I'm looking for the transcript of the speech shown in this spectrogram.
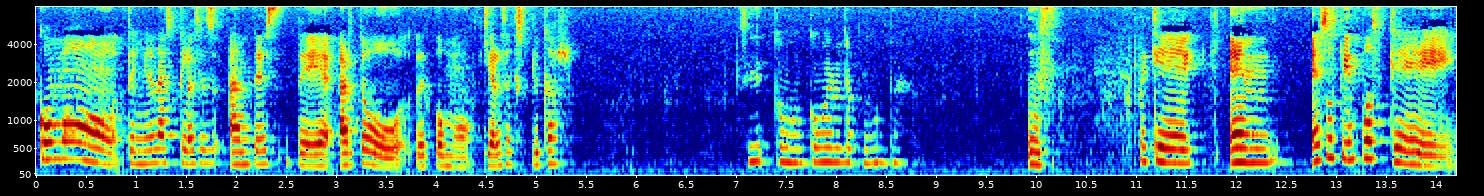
cómo tenían las clases antes de arte o de cómo quieras explicar? Sí, ¿cómo, ¿cómo era la pregunta? Uf. De que en esos tiempos que.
